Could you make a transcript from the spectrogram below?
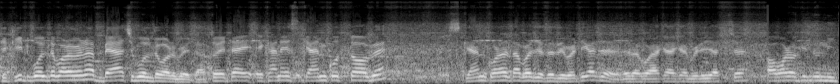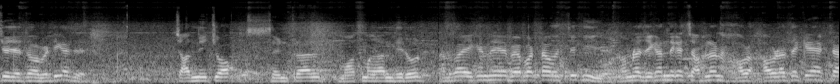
টিকিট বলতে পারবে না ব্যাচ বলতে পারবে এটা। তো এটা এখানে স্ক্যান করতে হবে। স্ক্যান করে তারপরে যেতে দিবে, ঠিক আছে? এ দেখো, একে একে বেরিয়ে যাচ্ছে। আবারও কিন্তু নিচে যেতে হবে, ঠিক আছে? Chandni Chowk, central, Mahatma Gandhi road. আর ভাই, এখানে ব্যাপারটা হচ্ছে কি, আমরা যেখান থেকে চাপলাম হাওড়া হাওড়া থেকে একটা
